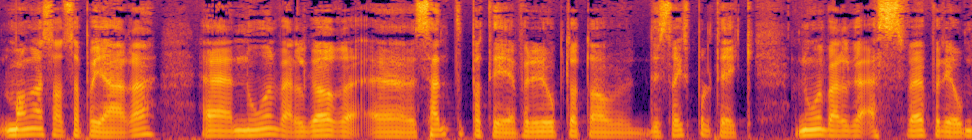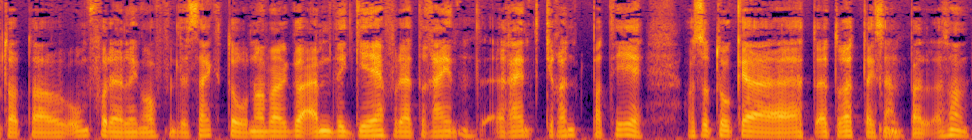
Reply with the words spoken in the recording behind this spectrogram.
mange har satsa på gjerdet. Eh, noen velger eh, Senterpartiet fordi de er opptatt av distriktspolitikk. Noen velger SV fordi de er opptatt av omfordeling av offentlig sektor. Noen velger MDG fordi det er et rent, rent grønt parti. Og så tok jeg et, et rødt eksempel. Sånn.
